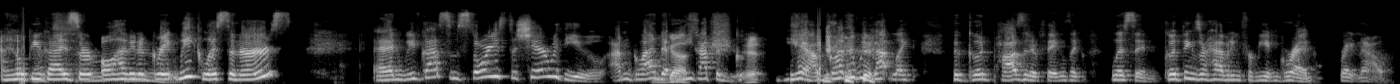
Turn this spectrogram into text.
I hope you That's guys are so all having a great week, listeners. and we've got some stories to share with you. I'm glad that we got the good, yeah, I'm glad that we got like the good positive things. Like, listen, good things are happening for me and Greg right now.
